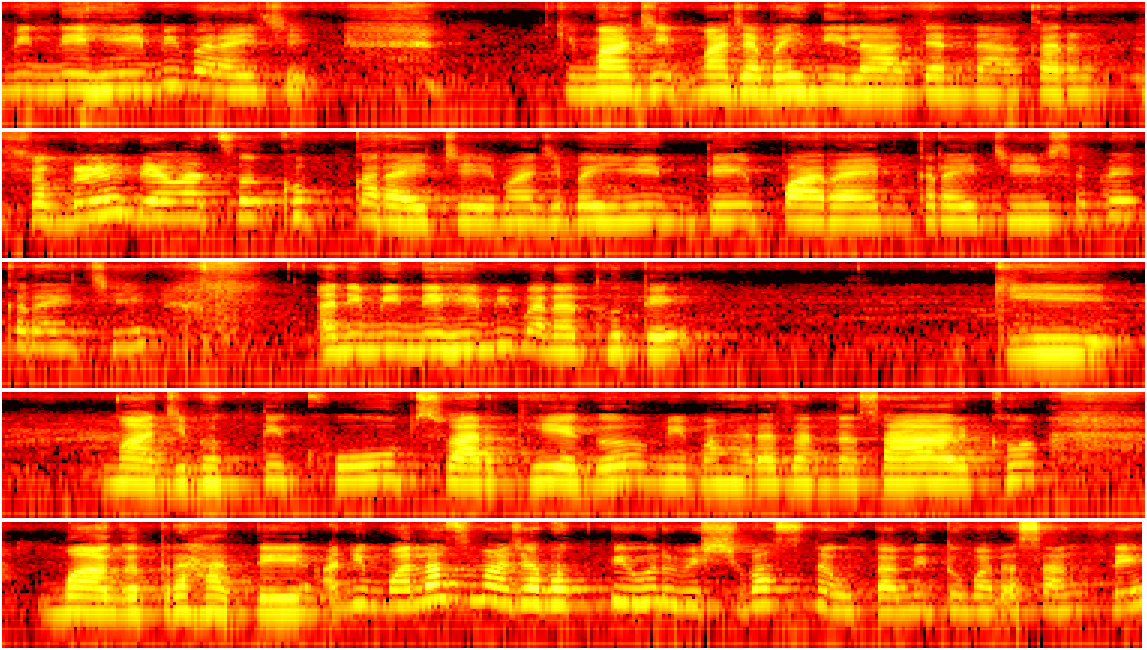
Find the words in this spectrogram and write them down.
मी नेहमी म्हणायचे की माझी माझ्या बहिणीला त्यांना कारण सगळे देवाचं खूप करायचे. माझी बहीण ते पारायण करायची सगळे करायचे. आणि मी नेहमी म्हणत होते की माझी भक्ती खूप स्वार्थी आहे ग. मी महाराजांना सारखं मागत राहते. आणि मलाच माझ्या भक्तीवर विश्वास नव्हता. मी तुम्हाला सांगते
